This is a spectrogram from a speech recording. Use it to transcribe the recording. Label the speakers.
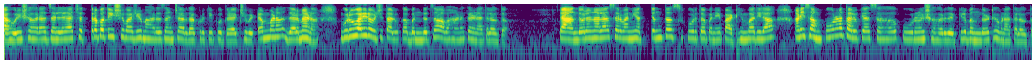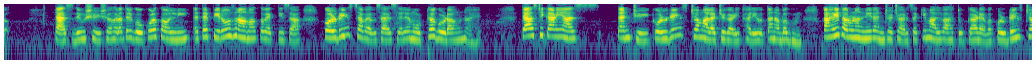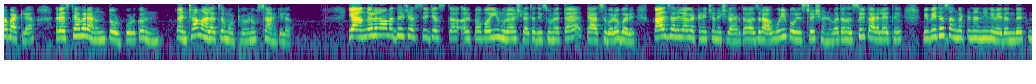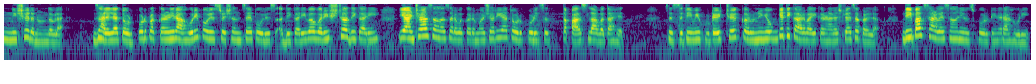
Speaker 1: राहुरी शहरात झालेल्या छत्रपती शिवाजी महाराजांच्या अर्धाकृती पुतळ्याची विटंबना दरम्यान गुरुवारी रोजी तालुका बंदचं आवाहन करण्यात आलं होतं. त्या आंदोलनाला सर्वांनी अत्यंत स्फूर्तपणे पाठिंबा दिला आणि संपूर्ण तालुक्यासह पूर्ण शहर देखील बंद ठेवण्यात आलं होतं. त्याच दिवशी शहरातील गोकुळ कॉलनी येथे फिरोज नामक व्यक्तीचा कोल्ड्रिंक्सचा व्यवसाय असलेले मोठं गोडाऊन आहे. त्याच ठिकाणी आज त्यांची कोल्ड्रिंक्सच्या मालाची गाडी खाली होताना बघून काही तरुणांनी त्यांच्या चारचाकी माल वाहतूक गाड्या व कोल्ड्रिंक्सच्या बाटल्या रस्त्यावर आणून तोडफोड करून त्यांच्या मालाचं मोठं नुकसान केलं. या आंदोलनामध्ये जास्तीत जास्त अल्पवयीन मुलं असल्याचं दिसून येत आहे. त्याचबरोबर काल झालेल्या घटनेच्या निषेधार्थ आज राहुरी पोलीस स्टेशन व तहसील कार्यालय येथे विविध संघटनांनी निवेदन देत निषेध नोंदवला आहे झालेल्या तोडफोड प्रकरणी राहुरी पोलीस स्टेशनचे पोलीस अधिकारी व वरिष्ठ अधिकारी यांच्यासह सर्व कर्मचारी या तोडफोडीचा तपास लावत आहेत. C C T V footage check करून योग्य ती कारवाई करणार असल्याचं कळलं. दीपक साळवेसह न्यूज फोर्टीन राहुरी.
